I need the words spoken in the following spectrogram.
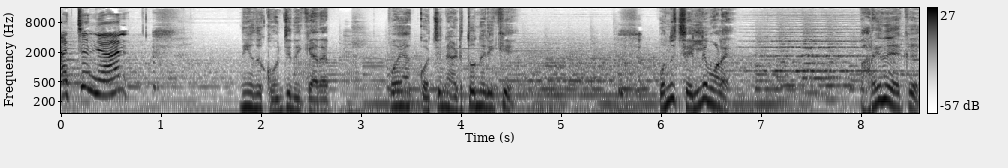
അച്ഛൻ ഞാൻ നീ ഒന്ന് കൊഞ്ചി നിൽക്കാതെ പോയി ആ കൊച്ചിന്റെ അടുത്തൊന്നിരിക്കേ ഒന്ന് ചെല്ലു മോളെ. പറയുന്ന കേക്ക്.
